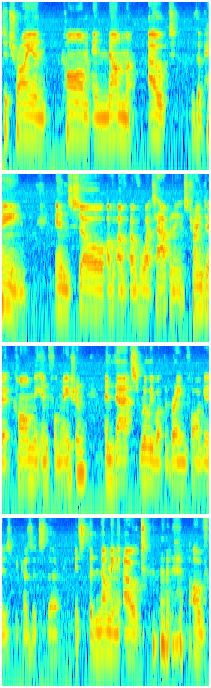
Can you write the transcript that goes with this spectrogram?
to try and calm and numb out the pain. And so of, of, of what's happening, it's trying to calm the inflammation. And that's really what the brain fog is because it's the it's the numbing out of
